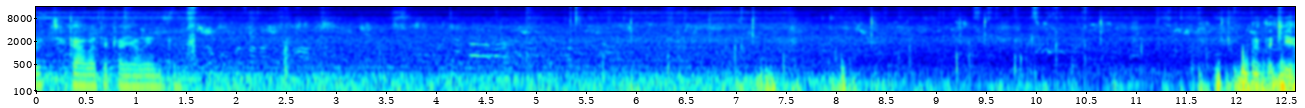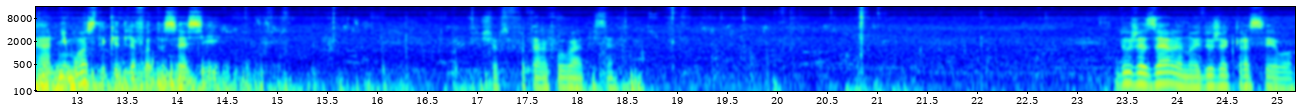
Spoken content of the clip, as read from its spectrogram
Тут цікава така ялинка. Ось такі гарні мостики для фотосесії. Щоб сфотографуватися. Дуже зелено і дуже красиво.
